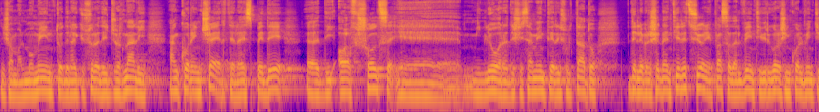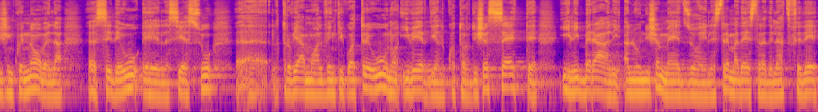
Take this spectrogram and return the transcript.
diciamo al momento della chiusura dei giornali ancora incerte, la SPD eh, di Olaf Scholz è, migliora decisamente il risultato delle precedenti elezioni passa dal 20,5 al 25,9, la eh, CDU e il CSU eh, troviamo al 24,1, i Verdi al 14,7, i liberali all'11,5 e l'estrema destra dell'AFD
